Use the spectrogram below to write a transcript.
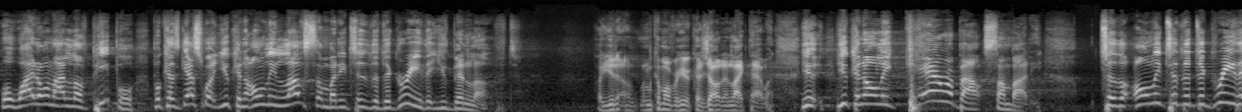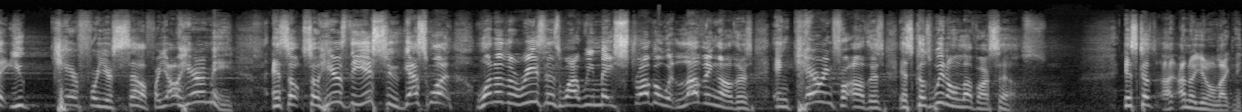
well, why don't I love people? Because guess what? You can only love somebody to the degree that you've been loved. Oh, you don't, let me come over here because y'all didn't like that one. You, you can only care about somebody to the only to the degree that you care for yourself. Are y'all hearing me? And so, so here's the issue. Guess what? One of the reasons why we may struggle with loving others and caring for others is because we don't love ourselves. It's because, I, I know you don't like me,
